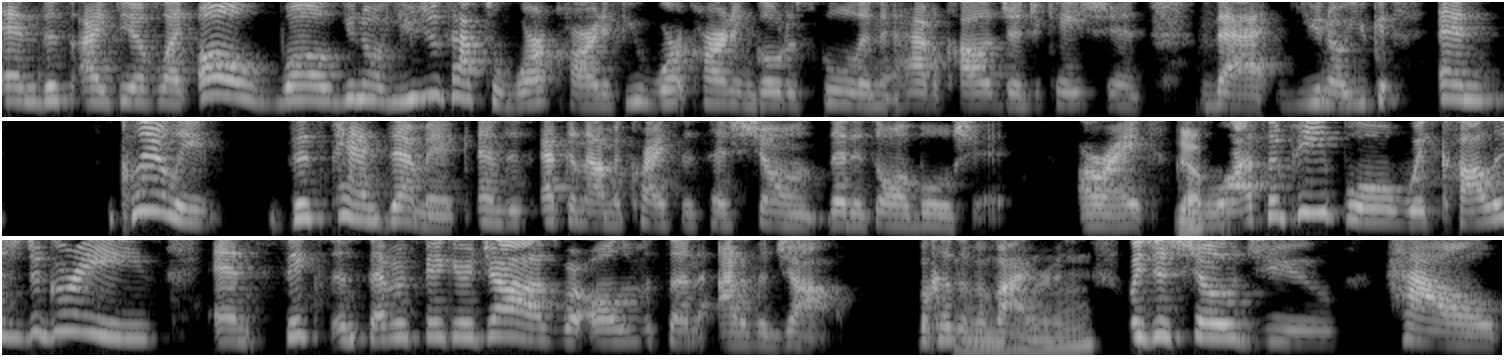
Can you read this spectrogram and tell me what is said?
and this idea of like, oh, well, you know, you just have to work hard. If you work hard and go to school and have a college education, that you know you can. And clearly, this pandemic and this economic crisis has shown that it's all bullshit. All right. Because yep. lots of people with college degrees and six and seven figure jobs were all of a sudden out of a job because of mm-hmm. a virus, mm-hmm. which just showed you how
